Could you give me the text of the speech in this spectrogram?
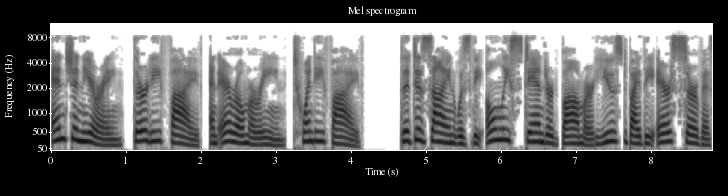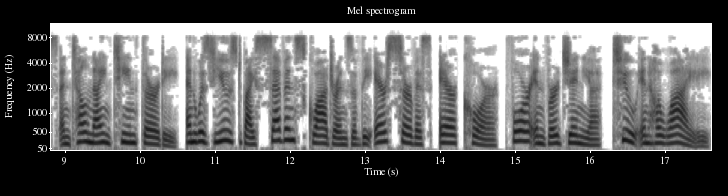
Engineering 35, and Aeromarine 25. The design was the only standard bomber used by the Air Service until 1930, and was used by seven squadrons of the Air Service, Air Corps, four in Virginia, two in Hawaii,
